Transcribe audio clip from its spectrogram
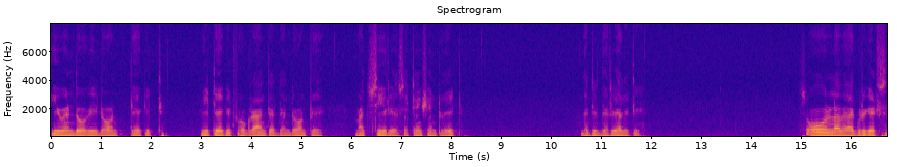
Even though we don't take it, we take it for granted and don't pay much serious attention to it. That is the reality. So all our aggregates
